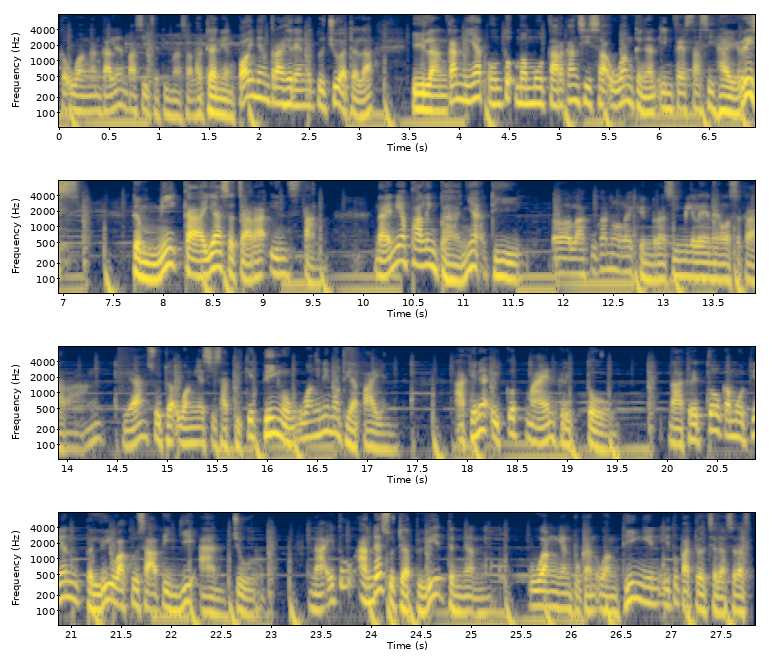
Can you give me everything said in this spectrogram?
keuangan kalian pasti jadi masalah. Dan yang poin yang terakhir yang ketujuh adalah hilangkan niat untuk memutarkan sisa uang dengan investasi high risk demi kaya secara instan. Nah ini yang paling banyak di uh, lakukan oleh generasi milenial sekarang, ya sudah uangnya sisa dikit, bingung uang ini mau diapain. Akhirnya ikut main kripto. Nah kripto kemudian beli waktu saat tinggi hancur. Nah itu Anda sudah beli dengan uang yang bukan uang dingin, itu padahal jelas-jelas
